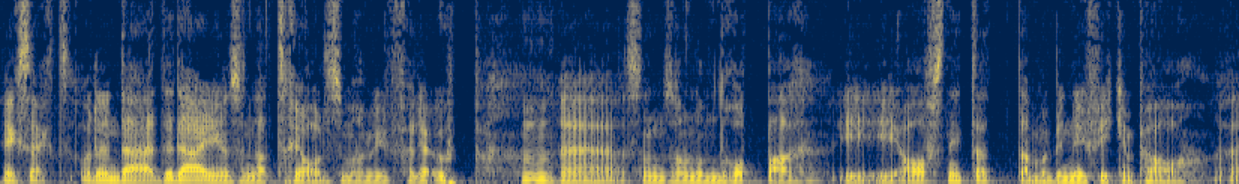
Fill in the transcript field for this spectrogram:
Exakt, och den där, det där är ju en sån där tråd som man vill följa upp. Mm. Eh, som, som de droppar i, i avsnittet där man blir nyfiken på eh,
